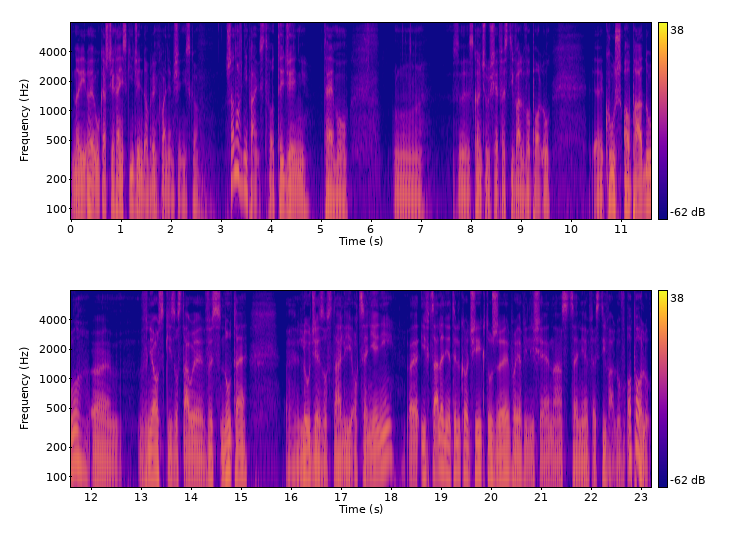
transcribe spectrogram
No i Łukasz Ciechański, dzień dobry, kłaniam się nisko. Szanowni Państwo, tydzień temu mm, skończył się festiwal w Opolu. Kurz opadł, wnioski zostały wysnute, ludzie zostali ocenieni e, i wcale nie tylko ci, którzy pojawili się na scenie festiwalu w Opolu,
